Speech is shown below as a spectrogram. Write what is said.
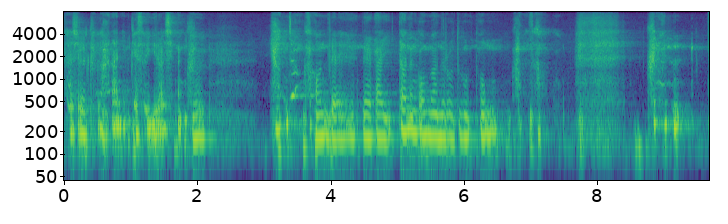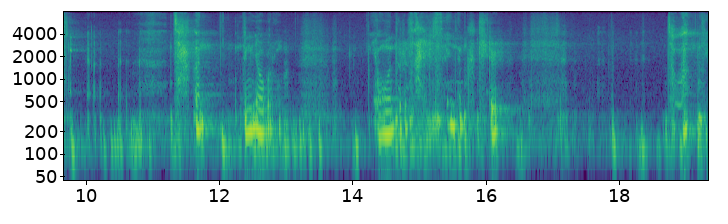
사실 그 하나님께서 일하시는 그 현장 가운데 내가 있다는 것만으로도 너무 감사하고 그런 작은 능력으로 영혼들을 살릴 수 있는 그 길을 저와 함께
